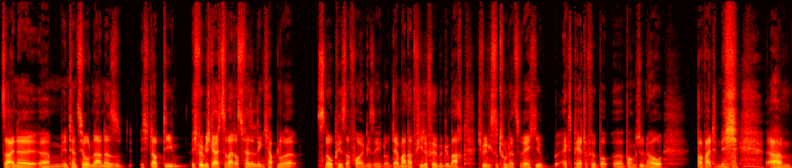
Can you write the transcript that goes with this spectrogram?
seine ähm, Intentionen an. Also ich glaube, die, ich will mich gar nicht zu weit aus legen. Ich habe nur Snowpiercer vorher gesehen und der Mann hat viele Filme gemacht. Ich will nicht so tun, als wäre ich hier Experte für Bo äh, Bong Joon-ho. Bei weitem nicht. Ähm,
